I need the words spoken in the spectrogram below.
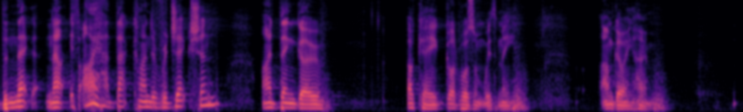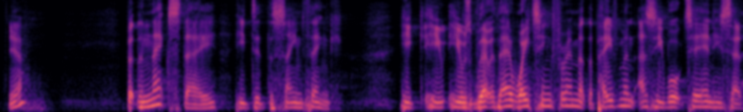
The ne- now, if I had that kind of rejection, I'd then go, Okay, God wasn't with me. I'm going home. Yeah? But the next day, he did the same thing. He, he, he was there waiting for him at the pavement. As he walked in, he said,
